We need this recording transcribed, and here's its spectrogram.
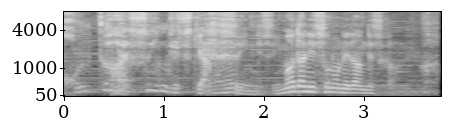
本当に安いんですね、はい、安いんです。未だにその値段ですからね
